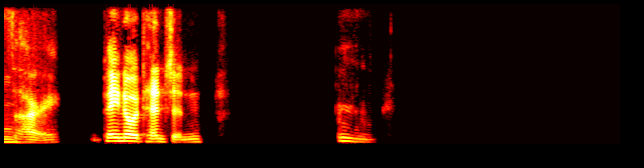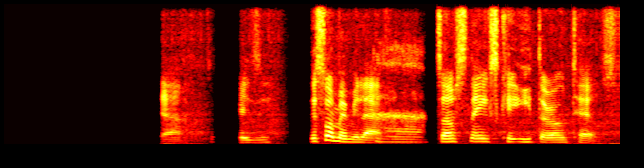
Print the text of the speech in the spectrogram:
Ooh. Sorry. Pay no attention. Mm. yeah crazy this one made me laugh Uh, some snakes can eat their own tails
